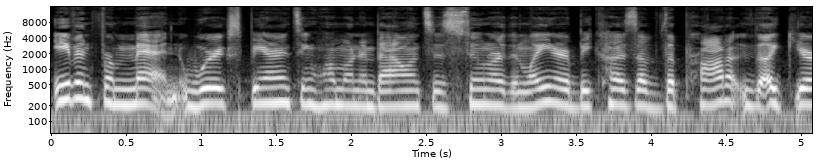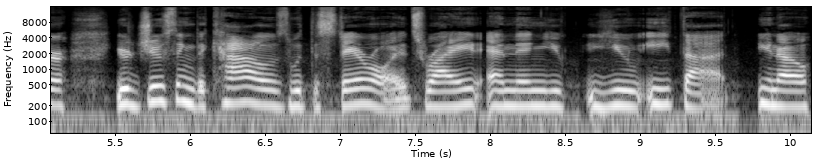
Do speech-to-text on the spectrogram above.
even for men, we're experiencing hormone imbalances sooner than later because of the product. Like you're you're juicing the cows with the steroids, right? And then you you eat that. You know,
